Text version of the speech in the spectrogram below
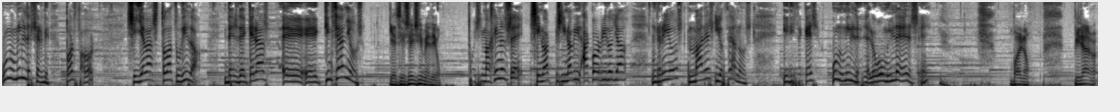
un humilde servicio. Por favor, si llevas toda tu vida, desde que eras eh, eh, 15 años, 16 y medio. pues imagínense si no, ha, si no ha corrido ya ríos, mares y océanos. Y dice que es un humilde, de luego humilde eres, ¿eh? Bueno, Pilar,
